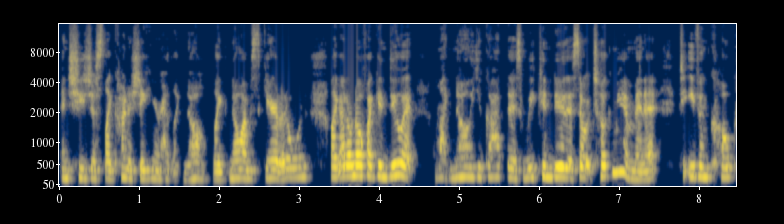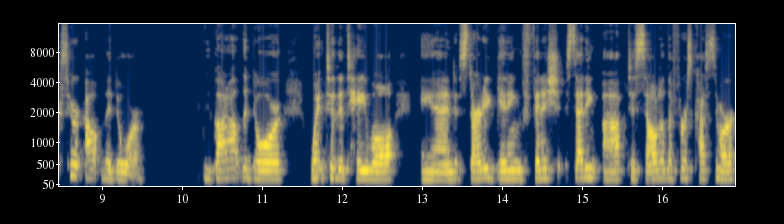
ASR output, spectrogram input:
And she's just like kind of shaking her head, like, no, like, no, I'm scared. I don't want like, I don't know if I can do it. I'm like, no, you got this. We can do this. So it took me a minute to even coax her out the door we got out the door, went to the table, and started getting finished setting up to sell to the first customer.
